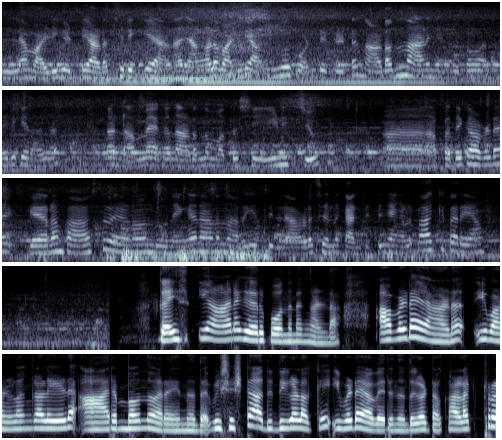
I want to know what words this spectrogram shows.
എല്ലാം വഴി കെട്ടി അടച്ചിരിക്കുകയാണ്. ഞങ്ങൾ വണ്ടി അങ്ങ് കൊണ്ടിട്ടിട്ട് നടന്നാണ് ഞങ്ങളിപ്പോൾ വന്നിരിക്കുന്നത്. അമ്മയൊക്കെ നടന്ന് മൊത്തം ക്ഷീണിച്ചു. അപ്പോഴത്തേക്ക് അവിടെ കയറാൻ പാസ് വേണമെന്ന് തോന്നി. എങ്ങനെയാണെന്ന് അറിയത്തില്ല. അവിടെ ചെന്ന് കണ്ടിട്ട് ഞങ്ങൾ ബാക്കി പറയാം. ഗൈസ് ഈ ആന കയറി പോകുന്നിടം കണ്ട. അവിടെയാണ് ഈ വള്ളംകളിയുടെ ആരംഭം എന്ന് പറയുന്നത്. വിശിഷ്ട അതിഥികളൊക്കെ ഇവിടെയാണ് വരുന്നത് കേട്ടോ. കളക്ടർ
